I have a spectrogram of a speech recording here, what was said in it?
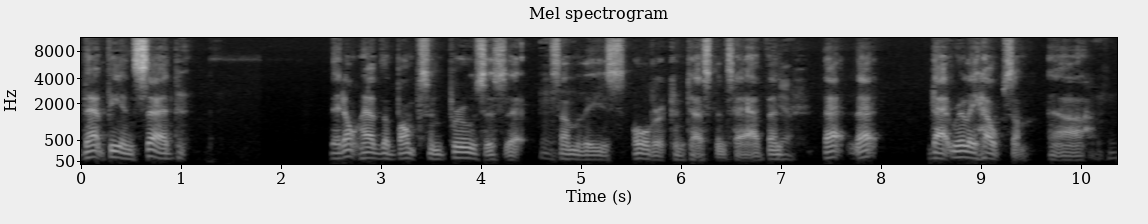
that being said, they don't have the bumps and bruises that Hmm. some of these older contestants have, and Yeah. that that that really helps them uh, Mhm.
